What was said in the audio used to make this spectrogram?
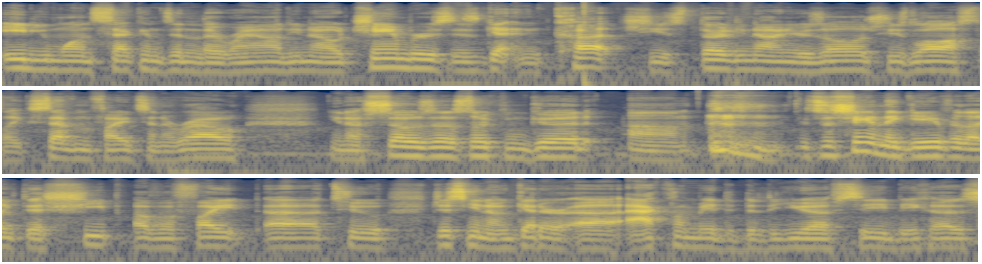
81 seconds into the round. You know Chambers is getting cut. She's 39 years old. She's lost like seven fights in a row. You know Souza's looking good. Um, it's a shame they gave her like this sheep of a fight uh, to just you know get her uh, acclimated to the UFC because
